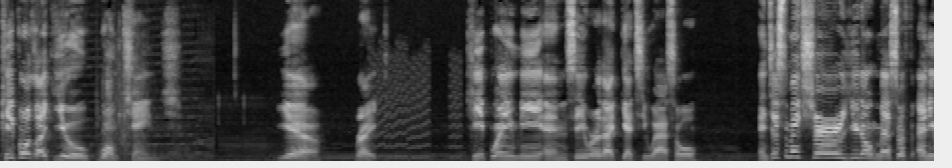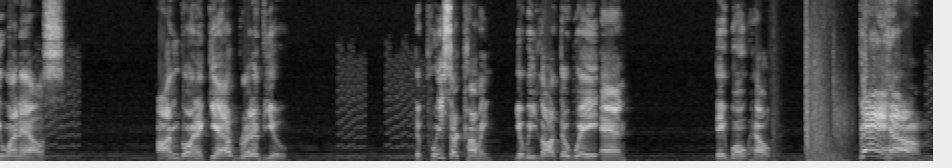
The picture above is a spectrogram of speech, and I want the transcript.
People like you won't change. Yeah, right. Keep blaming me and see where that gets you, asshole. And just to make sure you don't mess with anyone else, I'm going to get rid of you. The police are coming. You'll be locked away and they won't help. BAM!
